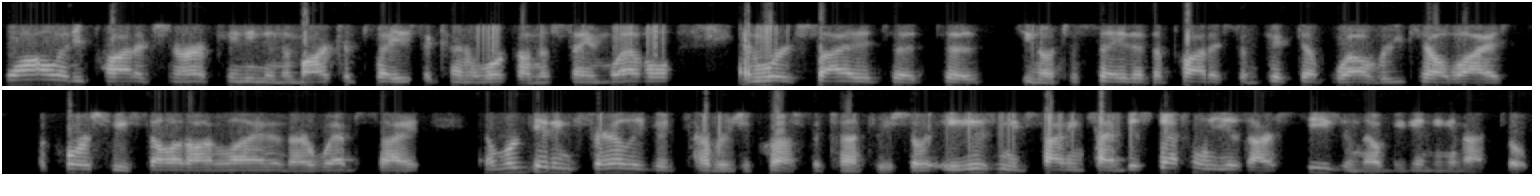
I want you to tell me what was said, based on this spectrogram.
quality products, in our opinion, in the marketplace that kind of work on the same level. And we're excited to, to you know to say that the products have picked up well retail wise. Of course, we sell it online at our website, and we're getting fairly good coverage across the country. So it is an exciting time. This definitely is our season, though, beginning in October.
